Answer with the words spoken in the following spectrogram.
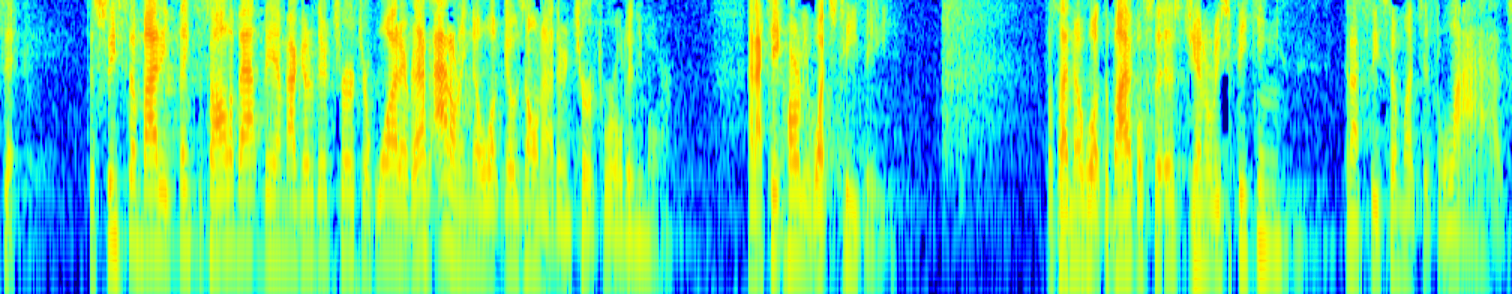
sick. To see somebody who thinks it's all about them, I go to their church or whatever. That, I don't even know what goes on out there in church world anymore. And I can't hardly watch TV. Because I know what the Bible says, generally speaking, and I see so much as lies.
